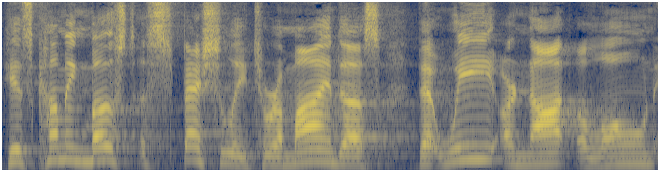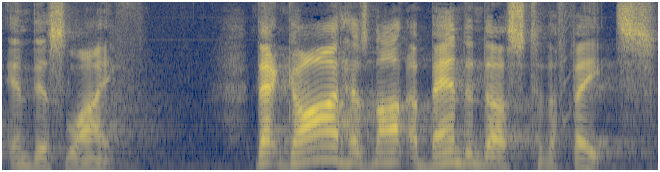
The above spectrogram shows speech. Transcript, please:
He is coming most especially to remind us that we are not alone in this life, that God has not abandoned us to the fates,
